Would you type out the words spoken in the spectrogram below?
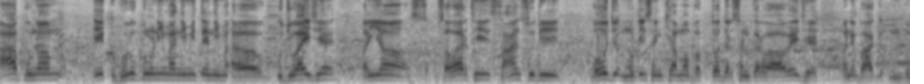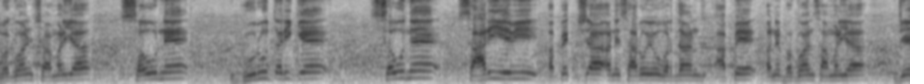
આ પૂનમ એક ગુરુ પૂર્ણિમા નિમિત્તે ઉજવાય છે. અહીંયા સવારથી સાંજ સુધી બહુ જ મોટી સંખ્યામાં ભક્તો દર્શન કરવા આવે છે અને ભાગ, ભગવાન શામળિયા સૌને ગુરુ તરીકે સૌને સારી એવી અપેક્ષા અને સારું એવું વરદાન આપે અને ભગવાન શામળિયા જે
